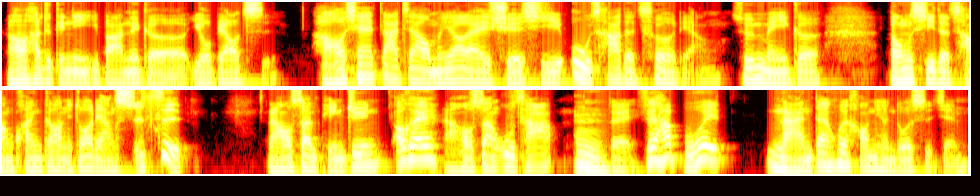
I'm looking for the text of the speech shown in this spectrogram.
然后他就给你一把那个游标尺。好，现在大家我们要来学习误差的测量，所以每一个。东西的长宽高你都要量十次，然后算平均，OK，然后算误差，嗯，对，所以它不会难，但会耗你很多时间，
